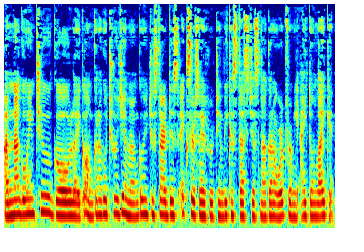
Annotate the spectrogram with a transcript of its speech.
I'm not going to go like, oh, I'm going to go to a gym and I'm going to start this exercise routine because that's just not going to work for me. I don't like it.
